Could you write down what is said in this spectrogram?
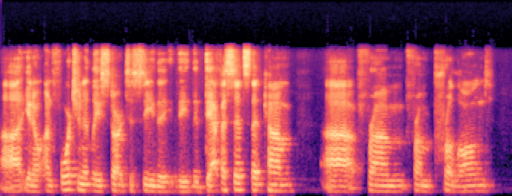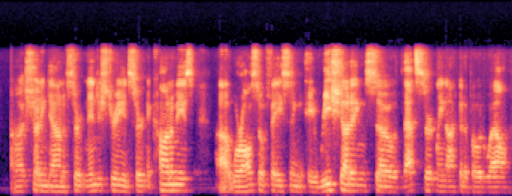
uh, you know, unfortunately start to see the, the, the deficits that come uh, from, from prolonged uh, shutting down of certain industry and certain economies. Uh, we're also facing a reshutting, so that's certainly not going to bode well.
